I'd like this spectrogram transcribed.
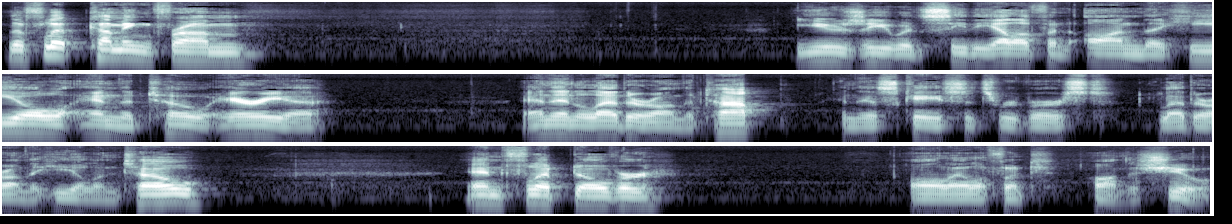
The flip coming from usually you would see the elephant on the heel and the toe area and then leather on the top. In this case it's reversed leather on the heel and toe and flipped over all elephant on the shoe.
